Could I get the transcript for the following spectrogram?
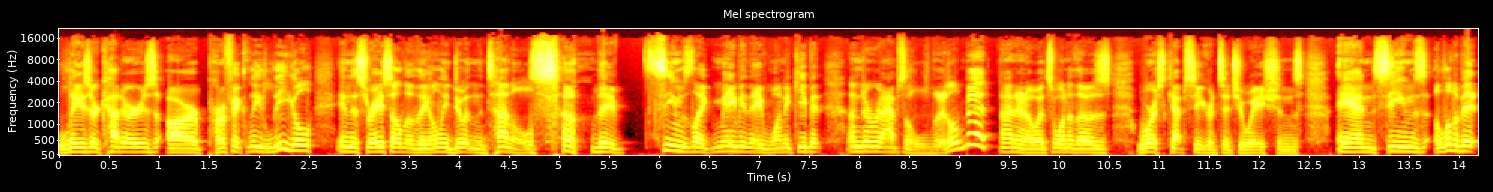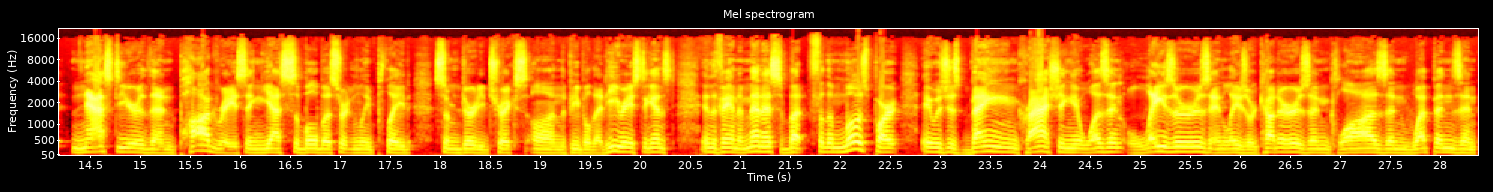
laser cutters are perfectly legal in this race, although they only do it in the tunnels. So they seems like maybe they want to keep it under wraps a little bit. I don't know. It's one of those worst kept secret situations and seems a little bit nastier than pod racing. Yes, Sebulba certainly played some dirty tricks on the people that he raced against in the Phantom Menace, but for the most part, it was just banging crashing. It wasn't lasers and laser cutters and claws and weapons and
